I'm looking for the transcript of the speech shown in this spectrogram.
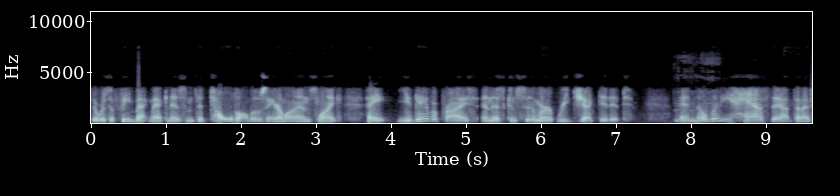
there was a feedback mechanism that told all those airlines, like, hey, you gave a price and this consumer rejected it. Mm-hmm. And nobody has that that I've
